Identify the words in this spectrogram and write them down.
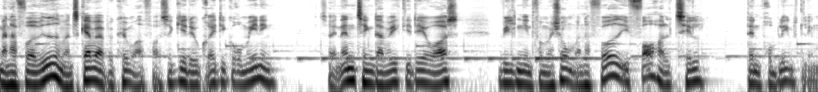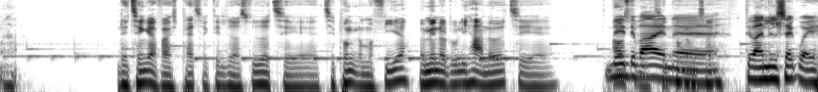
man har fået at vide, at man skal være bekymret for, så giver det jo rigtig god mening. Så en anden ting, der er vigtig, det er jo også, hvilken information man har fået i forhold til den problemstilling, man har. Det tænker jeg faktisk, Patrick, det leder os videre til, til punkt nummer 4. Hvad mener du lige har noget til... øh, Nej, det var, en, øh, det var en lille segway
